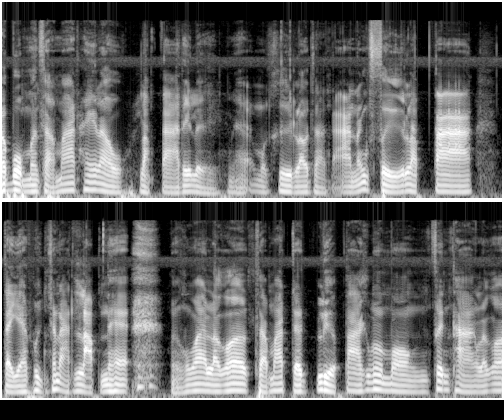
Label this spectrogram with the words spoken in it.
ระบบมันสามารถให้เราหลับตาได้เลยนะฮะมันคือเราจะอ่านหนังสือหลับตา แต่อย่าพึงขนาดหลับนะฮะเหมือนกับว่าเราก็สามารถจะเหลือบตาขึ้นมามองเส้นทางแล้วก็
